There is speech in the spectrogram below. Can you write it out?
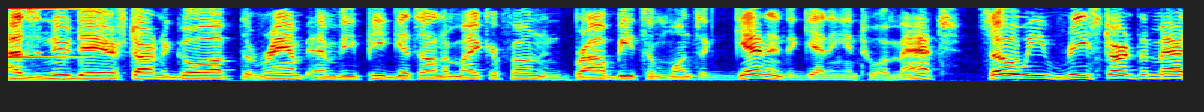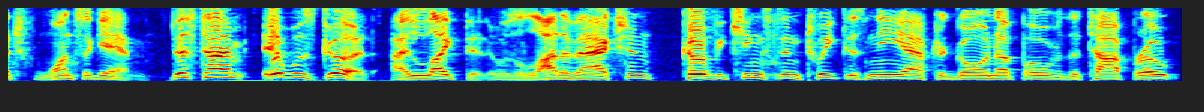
As the New Day are starting to go up the ramp, MVP gets on the microphone and browbeats him once again into getting into a match. So we restart the match once again. This time it was good. I liked it. It was a lot of action. Kofi Kingston tweaked his knee after going up over the top rope,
